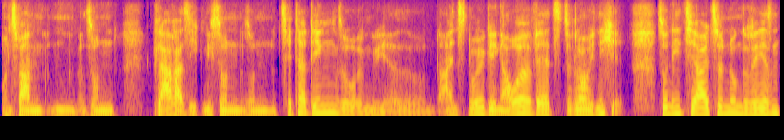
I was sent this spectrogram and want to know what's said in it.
und zwar ein, so ein klarer Sieg, nicht so ein, so ein Zitterding, so irgendwie also 1-0 gegen Aue wäre jetzt, glaube ich, nicht so eine Initialzündung gewesen.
